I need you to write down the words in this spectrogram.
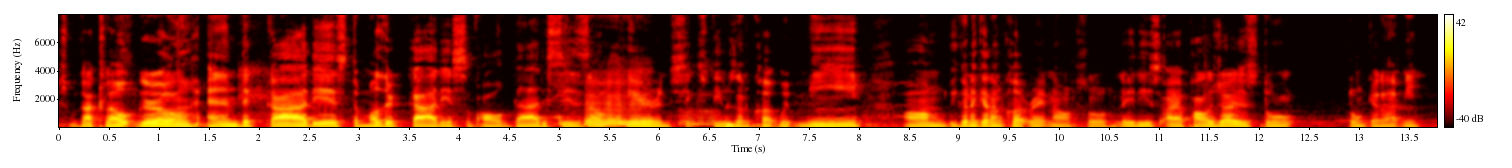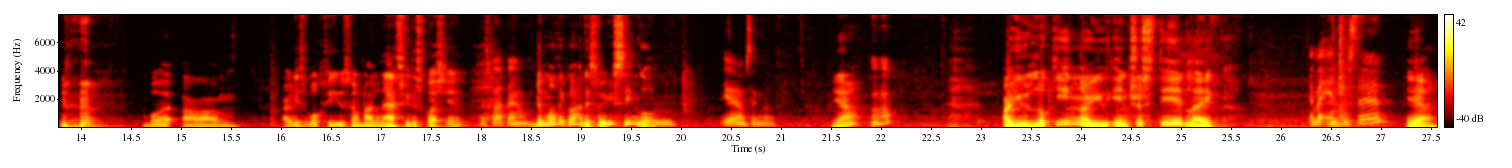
So we got Clout Girl and the goddess, the mother goddess of all goddesses out here in Six Views Uncut with me. Um, we're gonna get uncut right now. So ladies, I apologize. Don't don't get at me. but um I already spoke to you, so I'm not gonna ask you this question. What's poppin'? The mother goddess, are you single? Yeah, I'm single. Yeah? Mm-hmm. Are you looking? Are you interested? Like Am I interested? yeah.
